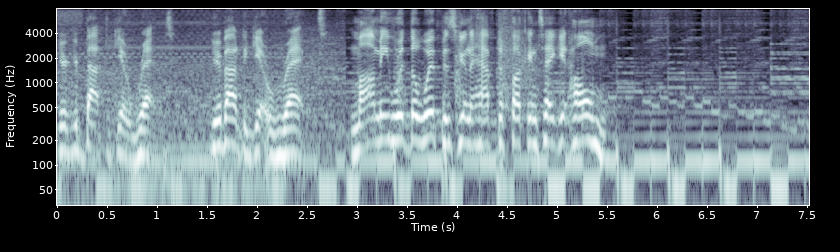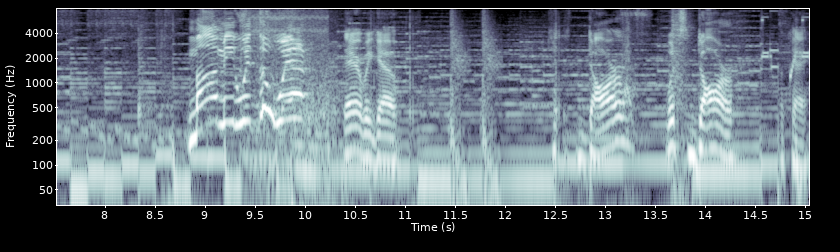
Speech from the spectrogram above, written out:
You're about to get wrecked. You're about to get wrecked. Mommy with the whip is gonna have to fucking take it home. Mommy with the whip! There we go. Dar? What's Dar? Okay.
